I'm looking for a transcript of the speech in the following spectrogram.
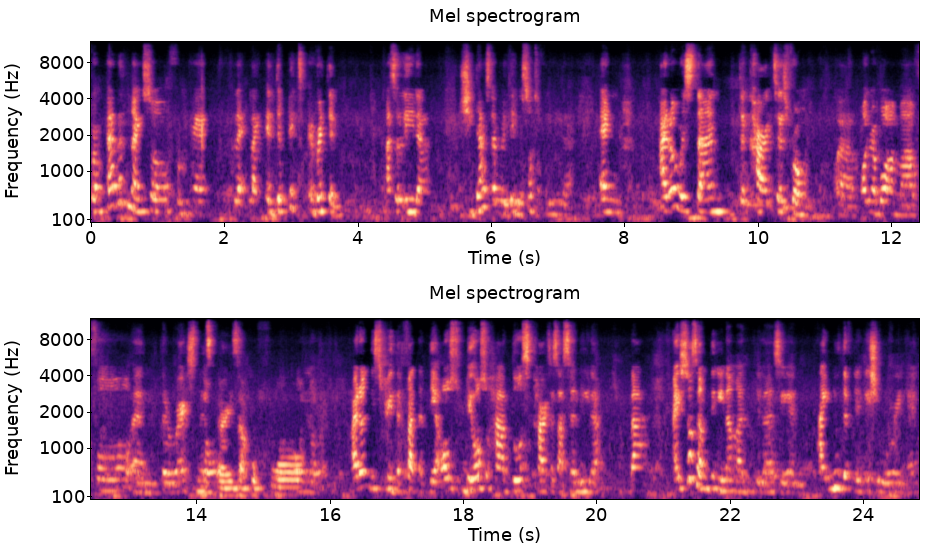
From everything I saw from her, like like it depicts everything. As a leader, she does everything, the sort of a leader. And I don't understand the characters from um, Honorable Amanfo and the rest. No, Teresa oh, Kufo. no. I don't dispute the fact that they are also they also have those characters as a leader. But I saw something in Ahmad Dilansi and I knew definitely she would win. And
